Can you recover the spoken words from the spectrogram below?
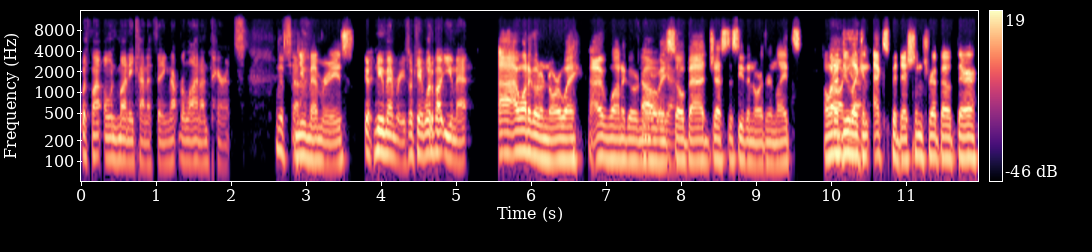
with my own money, kind of thing, not relying on parents. With So- new memories. With new memories. Okay, what about you, Matt? Uh, I want to go to Norway. I want to go to Oh, Norway yeah. so bad just to see the Northern Lights. I want to Oh, do yeah. like an expedition trip out there,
